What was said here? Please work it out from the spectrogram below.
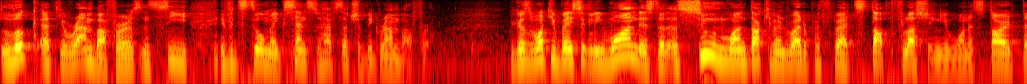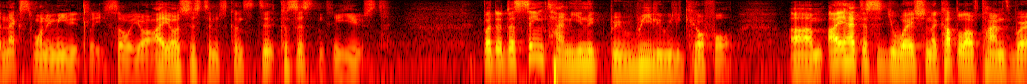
look at your RAM buffers and see if it still makes sense to have such a big RAM buffer. Because what you basically want is that as soon one document writer per thread stopped flushing, you want to start the next one immediately. So your I.O. system is consistently used. But at the same time, you need to be really, really careful um, I had this situation a couple of times where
